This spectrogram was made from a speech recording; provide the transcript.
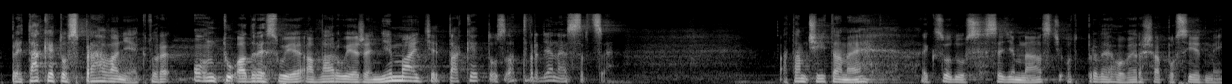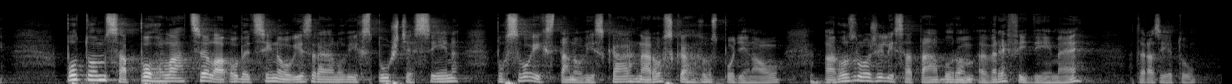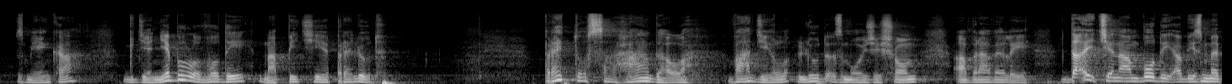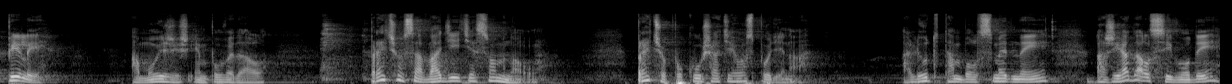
pre takéto správanie, ktoré on tu adresuje a varuje, že nemajte takéto zatvrdené srdce. A tam čítame Exodus 17 od 1. verša po 7. Potom sa pohla celá obec synov Izraelových z púšte syn po svojich stanoviskách na rozkaz hospodinov a rozložili sa táborom v Refidíme, a teraz je tu zmienka, kde nebolo vody na pitie pre ľud. Preto sa hádal, vadil ľud s Mojžišom a vraveli, dajte nám vody, aby sme pili. A Mojžiš im povedal, prečo sa vadíte so mnou? Prečo pokúšate hospodina? A ľud tam bol smedný a žiadal si vody,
